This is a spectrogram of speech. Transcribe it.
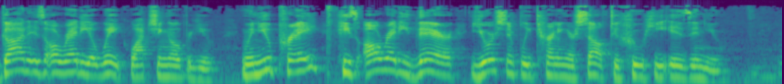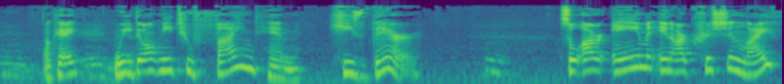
God is already awake, watching over you. When you pray, He's already there. You're simply turning yourself to who He is in you. Okay? We don't need to find Him. He's there. So our aim in our Christian life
